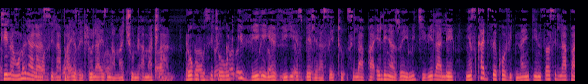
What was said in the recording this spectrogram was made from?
Thina ngomnyaka silapha ezidlula ezingamachumi amahlanu. Lokhu kusitsho ukuthi iviki ngeviki esibhedlela sethu silapha elinyazwe yimijibila le ngesikhathi se-COVID-19 sasilapha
